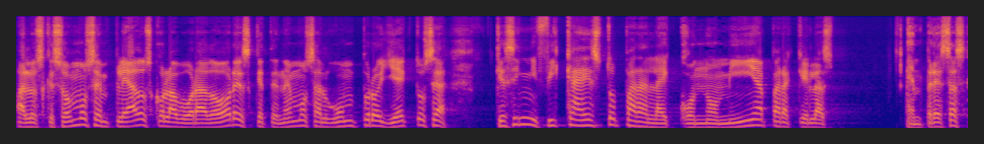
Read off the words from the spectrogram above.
a los que somos empleados, colaboradores, que tenemos algún proyecto? O sea, ¿qué significa esto para la economía, para que las empresas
